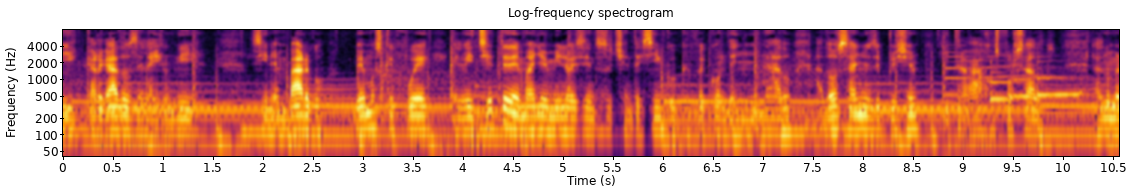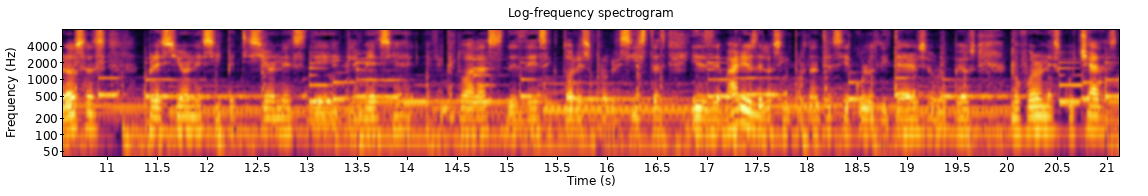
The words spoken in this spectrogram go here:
y cargados de la ironía. Sin embargo, vemos que fue el 27 de mayo de 1985 que fue condenado a dos años de prisión y trabajos forzados. Las numerosas presiones y peticiones de clemencia efectuadas desde sectores progresistas y desde varios de los importantes círculos literarios europeos no fueron escuchadas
